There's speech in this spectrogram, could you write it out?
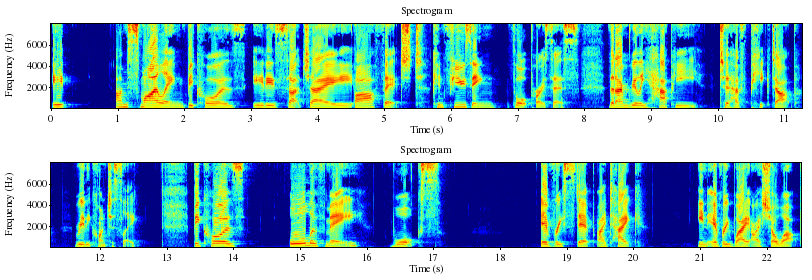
It I'm smiling because it is such a far fetched, confusing thought process that I'm really happy to have picked up really consciously. Because all of me walks every step I take in every way I show up.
